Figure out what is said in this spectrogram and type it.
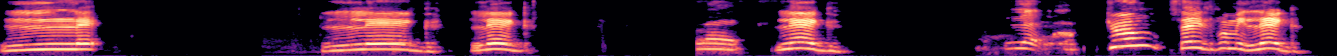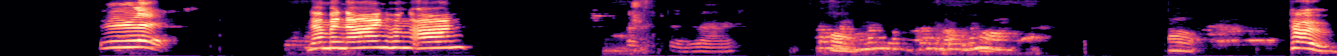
Le leg. Leg. Leg Leg. Leg Trung, say it for me. Leg. leg, Number nine, Hoang Anh. Toe.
